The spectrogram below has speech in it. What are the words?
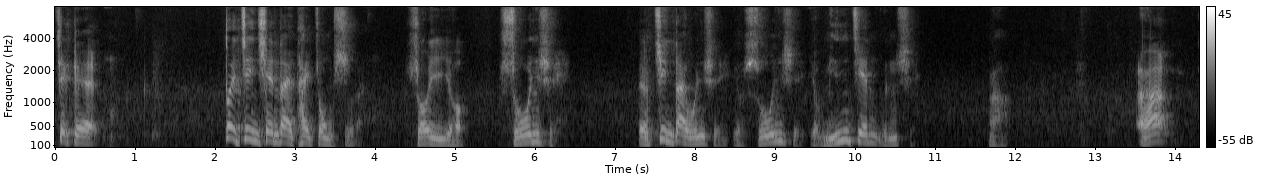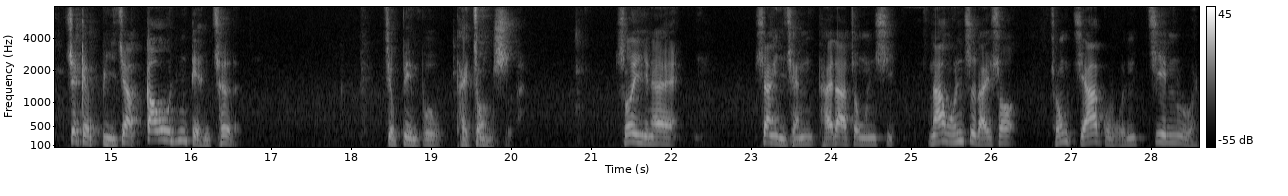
这个对近现代太重视了，所以有俗文学，有近代文学，有俗文学，有民间文学，啊。而这个比较高温点测的，就并不太重视了。所以呢，像以前台大中文系拿文字来说，从甲骨文、金文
